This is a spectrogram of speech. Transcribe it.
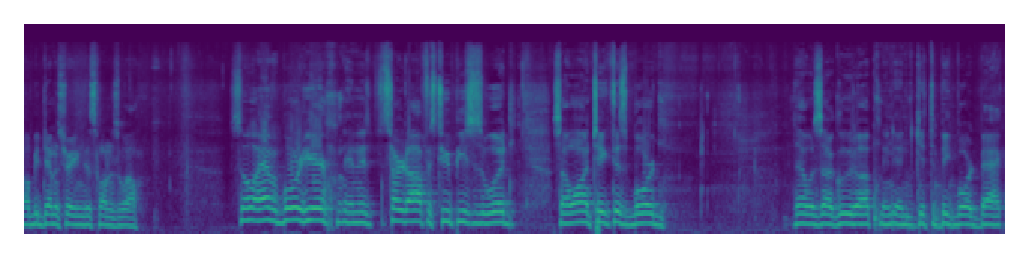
I'll be demonstrating this one as well. So I have a board here, and it started off as two pieces of wood. So I want to take this board that was uh, glued up and, and get the big board back.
